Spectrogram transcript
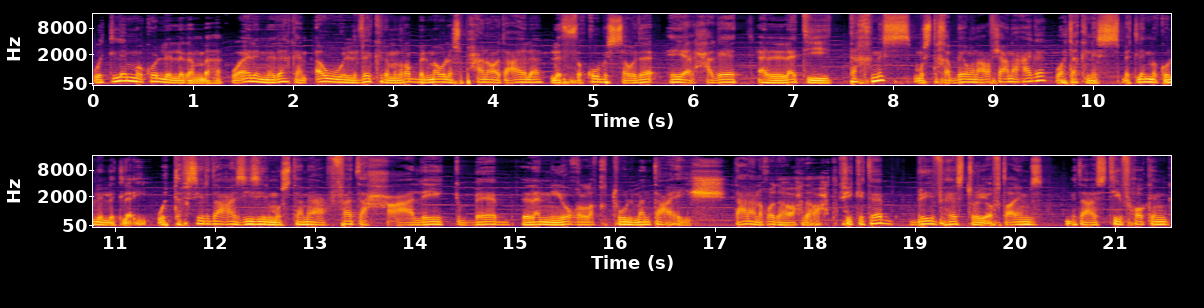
وتلم كل اللي جنبها. وقال إن ده كان أول ذكر من رب المولى سبحانه وتعالى للثقوب السوداء. هي الحاجات التي تخنس مستخبية وما نعرفش عنها حاجة وتكنس بتلم كل اللي تلاقيه. والتفسير ده عزيزي المستمع فتح عليك باب لن يغلق طول ما أنت عايش. تعال ناخدها واحدة واحدة. في كتاب Brief History of Time بتاع ستيف هوكينج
